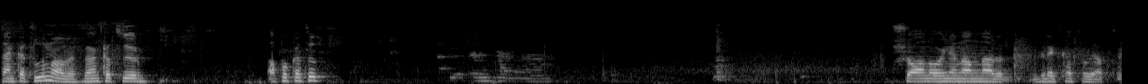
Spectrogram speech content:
Sen katıldın mı abi? Ben katılıyorum. Apo katıl. Şu an oynananlar direkt katıl yaptı.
